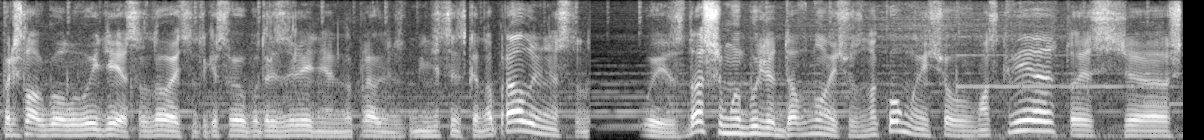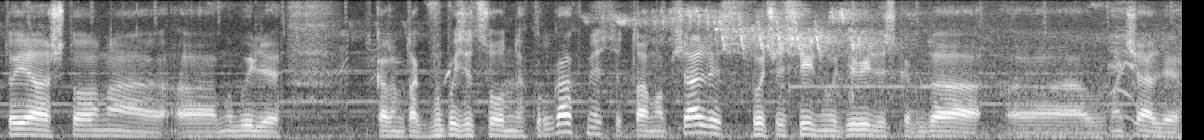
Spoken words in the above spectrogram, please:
пришла в голову идея создавать все-таки свое подразделение направлен- медицинской направленности. Ой, с Дашей мы были давно еще знакомы, еще в Москве, то есть э, что я, что она, э, мы были, скажем так, в оппозиционных кругах вместе, там общались, очень сильно удивились, когда э, в начале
